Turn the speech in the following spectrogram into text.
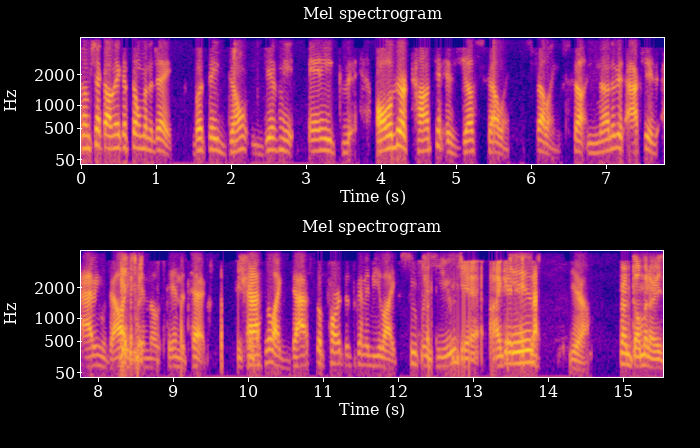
Come check out make a film in a day. But they don't give me any. All of their content is just selling, selling. So none of it actually is adding value in those in the text. And I feel like that's the part that's going to be like super huge. Yeah, I get Is yeah. from Domino's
